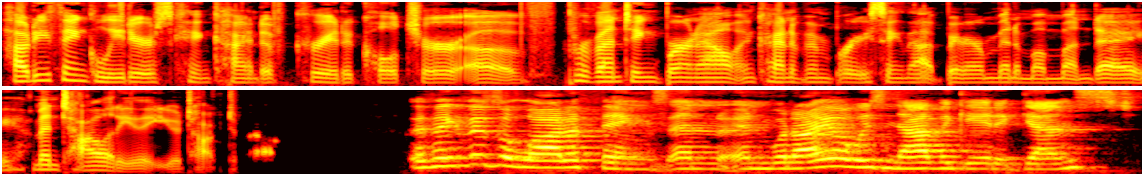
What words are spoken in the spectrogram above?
how do you think leaders can kind of create a culture of preventing burnout and kind of embracing that bare minimum Monday mentality that you talked about? I think there's a lot of things. And, and what I always navigate against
